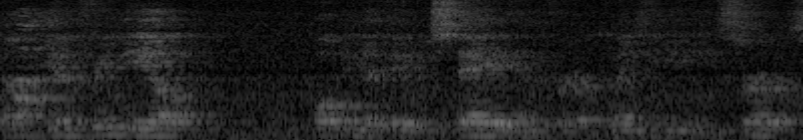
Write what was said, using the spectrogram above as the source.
them, get a free meal, hoping that they would stay in for Wednesday evening service.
